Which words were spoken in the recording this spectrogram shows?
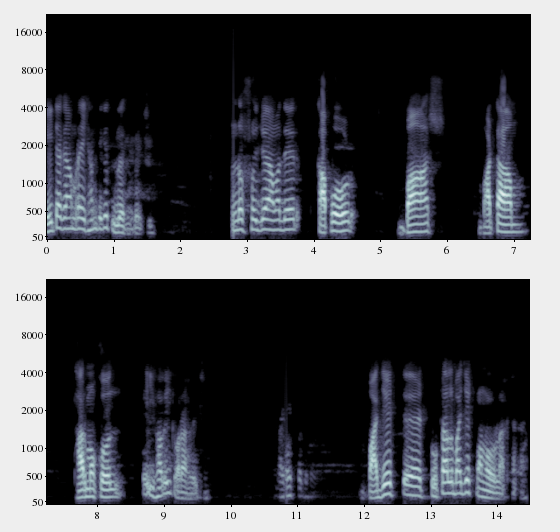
এইটাকে আমরা এখান থেকে তুলে ধরেছি। মণ্ডপ সজ্জায় আমাদের কাপড় বাঁশ বাটাম থার্মোকল এইভাবেই করা হয়েছে। বাজেট বাজেট টোটাল বাজেট পনেরো লাখ টাকা কি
